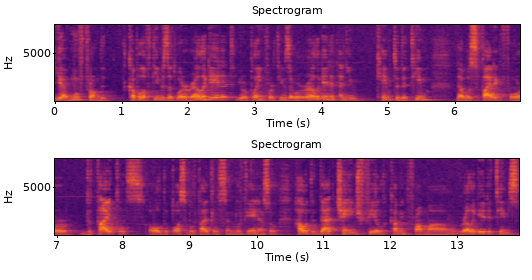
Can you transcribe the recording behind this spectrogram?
you have moved from the couple of teams that were relegated. You were playing for teams that were relegated, and you came to the team that was fighting for the titles, all the possible titles in Lithuania. So how did that change feel coming from uh, relegated teams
